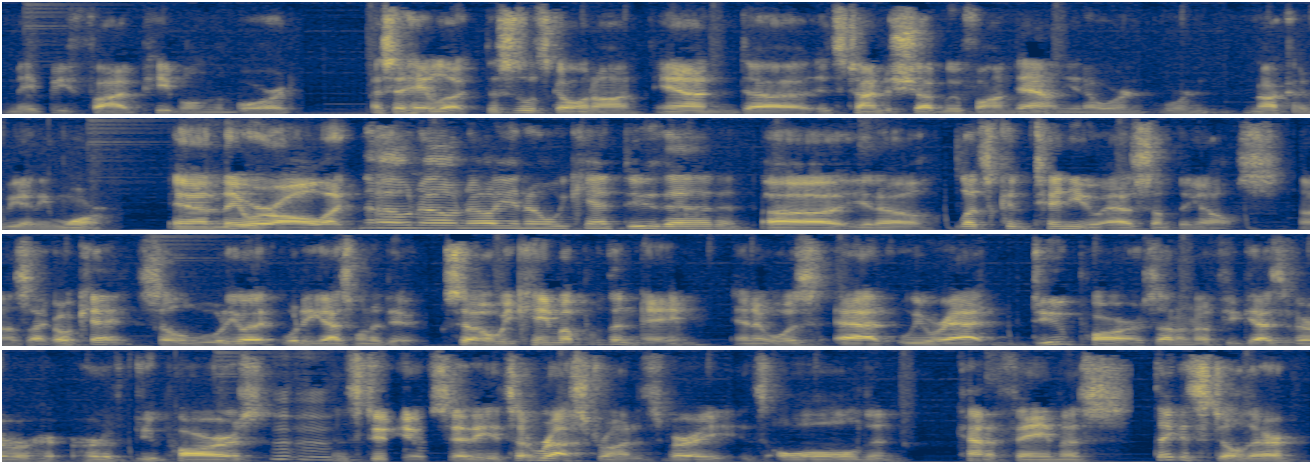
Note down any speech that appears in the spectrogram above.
maybe five people on the board. I said, "Hey, look, this is what's going on, and uh, it's time to shut MUFON down. You know, we're we're not going to be any more." And they were all like, no, no, no, you know, we can't do that. And, uh, you know, let's continue as something else. And I was like, okay, so what do you, what do you guys want to do? So we came up with a name and it was at, we were at Dupars. I don't know if you guys have ever heard of Dupars in Studio City. It's a restaurant. It's very, it's old and kind of famous. I think it's still there.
